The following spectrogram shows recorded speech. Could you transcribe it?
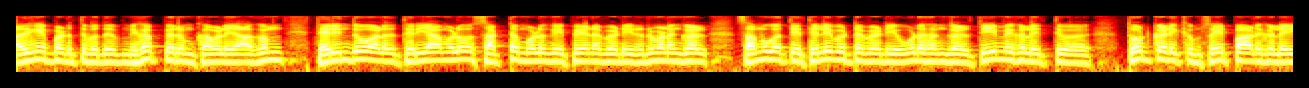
மகிமைப்படுத்துவது மிக பெரும் கவலையாகும். தெரிந்தோ அல்லது தெரியாமலோ சட்டம் ஒழுங்கை பேண வேண்டிய நிறுவனங்கள் சமூகத்தை தெளிவிட்ட வேண்டிய ஊடகங்கள் தீமைகளை தோற்கடிக்கும் செயற்பாடுகளை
